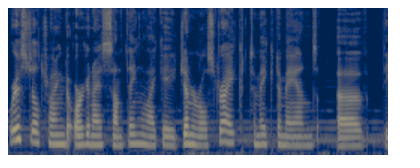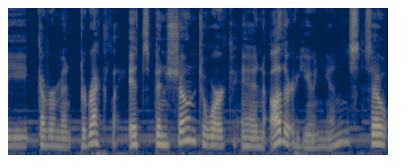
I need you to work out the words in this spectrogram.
We're still trying to organize something like a general strike to make demands of the government directly. It's been shown to work in other unions, so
